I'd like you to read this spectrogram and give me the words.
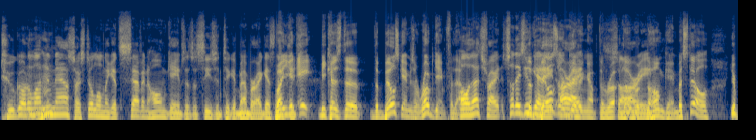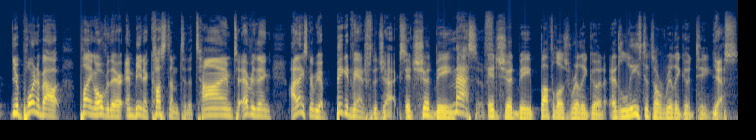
Two go to Mm-hmm. London now? So I still only get seven home games as a season ticket member. I guess. Well, you get eight because the the Bills game is a road game for them. Oh, that's right. So they do the get Bills eight. are All right. giving up the, ro- the the home game, but still, your your point about playing over there and being accustomed to the time to everything, I think it's going to be a big advantage for the Jags. It should be Massive. It should be. Buffalo's really good. At least it's a really good team. yes,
